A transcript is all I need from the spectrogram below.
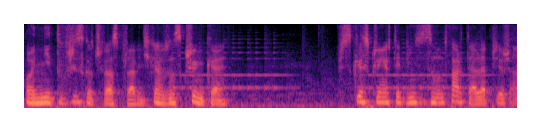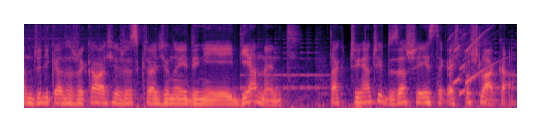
O nie, tu wszystko trzeba sprawdzić, każdą skrzynkę. Wszystkie skrzynie w tej piwnicy są otwarte, ale przecież Angelika zarzekała się, że skradziono jedynie jej diament. Tak czy inaczej, to zawsze jest jakaś poszlaka.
